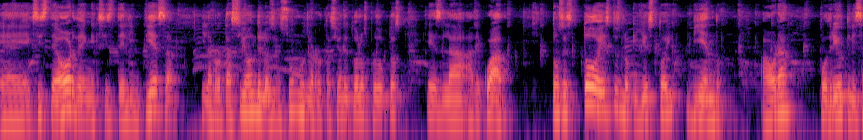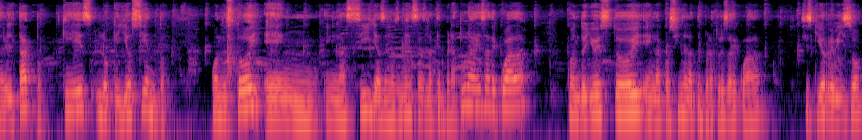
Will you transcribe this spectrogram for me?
eh, existe orden, existe limpieza y la rotación de los insumos, la rotación de todos los productos es la adecuada. Entonces, todo esto es lo que yo estoy viendo. Ahora podría utilizar el tacto. ¿Qué es lo que yo siento? Cuando estoy en, en las sillas, en las mesas, la temperatura es adecuada. Cuando yo estoy en la cocina, la temperatura es adecuada. Si es que yo reviso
